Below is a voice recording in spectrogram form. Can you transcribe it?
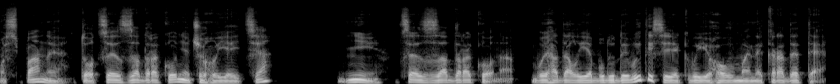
Ось, пане, то це з за драконячого яйця? Ні, це з за дракона. Ви гадали, я буду дивитися, як ви його в мене крадете.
